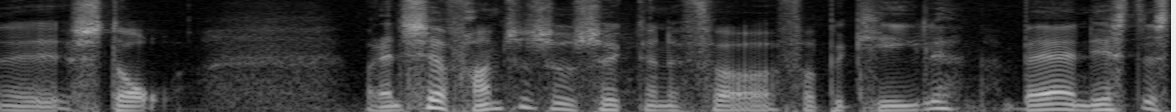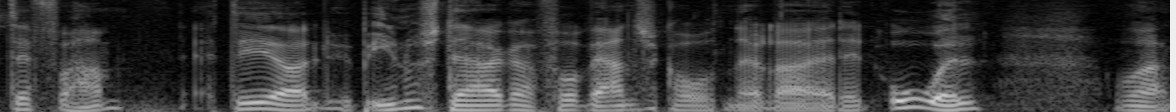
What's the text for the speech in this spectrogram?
øh, står, hvordan ser fremtidsudsigterne for, for Bekele? Hvad er næste step for ham? Er det at løbe endnu stærkere for verdenskorten, eller er det et OL, hvor han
